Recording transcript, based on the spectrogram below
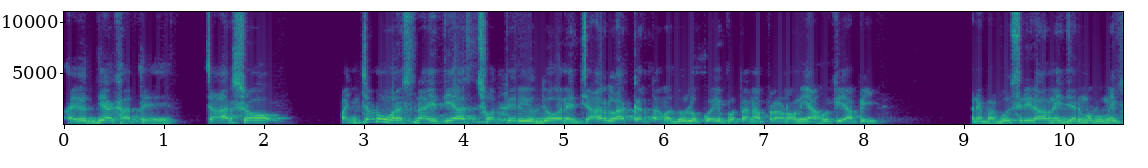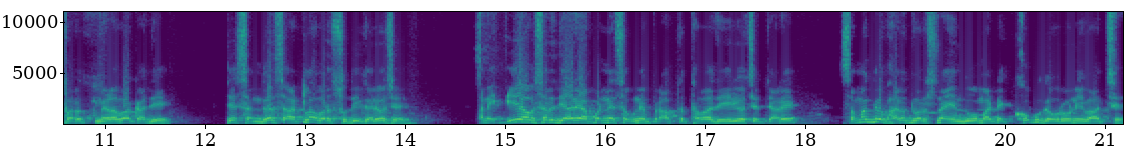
અયોધ્યા ખાતે ચારસો પંચાણું વર્ષના ઇતિહાસ, છોતેર યુદ્ધો અને ચાર લાખ કરતાં વધુ લોકોએ પોતાના પ્રાણોની આહુતિ આપી અને પ્રભુ શ્રીરામની જન્મભૂમિ પરત મેળવવા કાજે જે સંઘર્ષ આટલા વર્ષ સુધી કર્યો છે અને એ અવસર જ્યારે આપણને સૌને પ્રાપ્ત થવા જઈ રહ્યો છે ત્યારે સમગ્ર ભારત વર્ષના હિન્દુઓ માટે ખૂબ ગૌરવની વાત છે.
